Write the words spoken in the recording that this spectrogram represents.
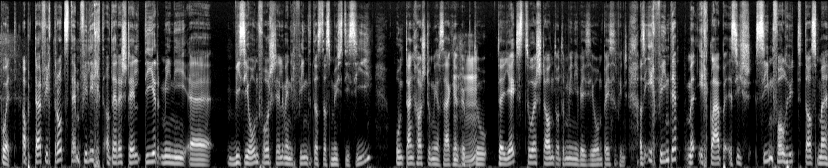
Gut, aber darf ich trotzdem vielleicht an dieser Stelle dir meine äh, Vision vorstellen, wenn ich finde, dass das müsste sein? Und dann kannst du mir sagen, Mhm. ob du den Jetzt-Zustand oder meine Vision besser findest. Also ich finde, ich glaube, es ist sinnvoll heute, dass man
